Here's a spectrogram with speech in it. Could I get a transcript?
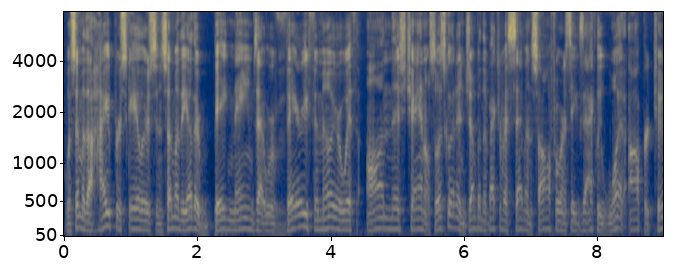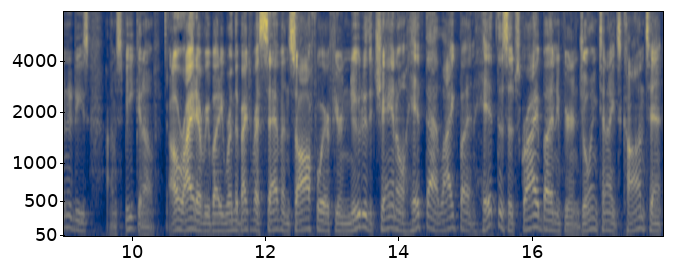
with some of the hyperscalers and some of the other big names that we're very familiar with on this channel. So, let's go ahead and jump in the VectorVest 7 software and see exactly what opportunities I'm speaking of. All right, everybody, we're in the VectorVest 7 software software. If you're new to the channel, hit that like button, hit the subscribe button if you're enjoying tonight's content.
